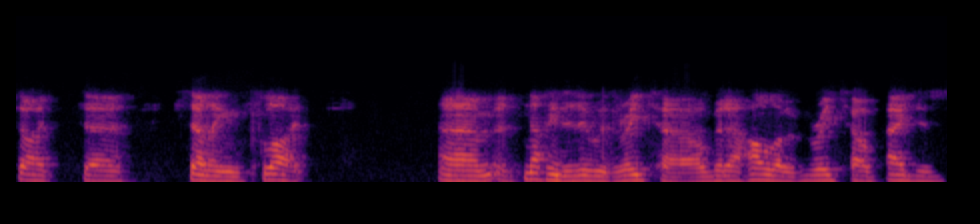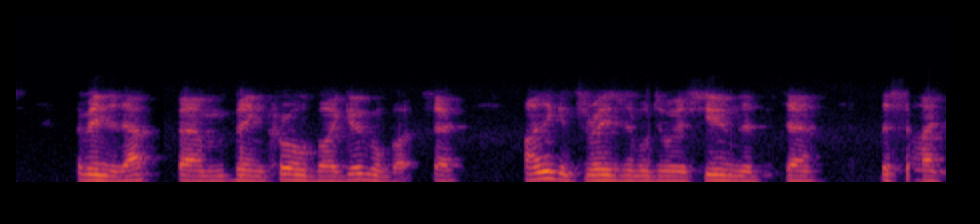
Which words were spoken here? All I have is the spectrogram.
site uh, selling flights. Um, it's nothing to do with retail, but a whole lot of retail pages have ended up um, being crawled by Googlebot. So I think it's reasonable to assume that uh, the site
